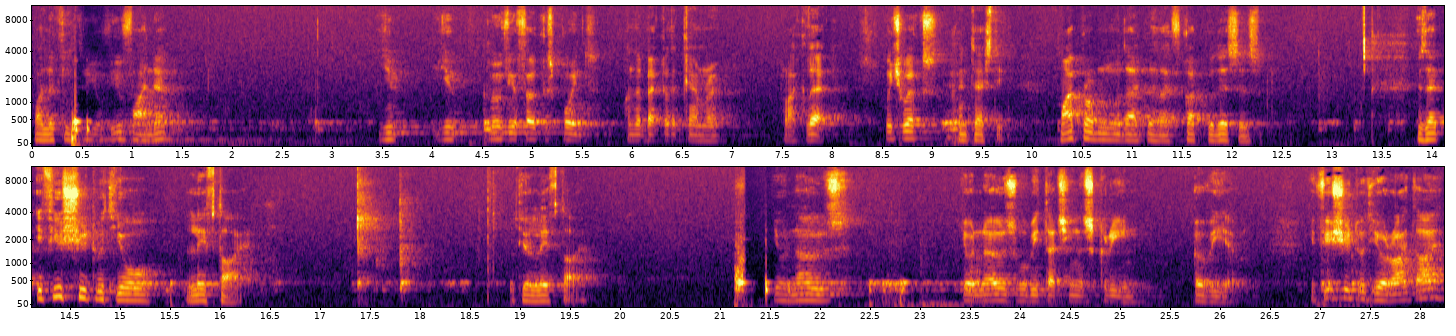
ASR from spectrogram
while looking through your viewfinder you, you move your focus point on the back of the camera like that, which works fantastic. My problem with that, that I've got with this is, is that if you shoot with your left eye, with your left eye, your nose, your nose will be touching the screen over here. If you shoot with your right eye,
